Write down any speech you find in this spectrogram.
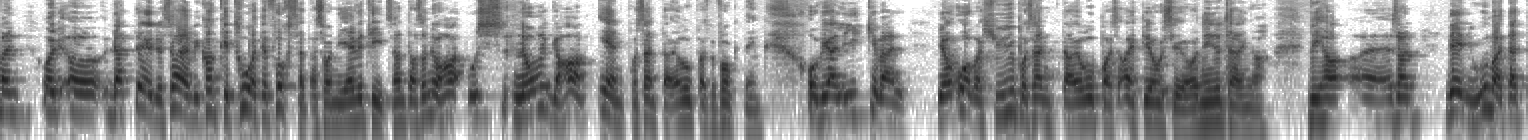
Men, og, og, dette er dessverre, Vi kan ikke tro at det fortsetter sånn i evig tid. Altså, har, Norge har 1% av Europas befolkning, og vi har likevel vi har over 20% av Europas IPOs og nynoteringer. Vi har, sånn, det er noe med at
